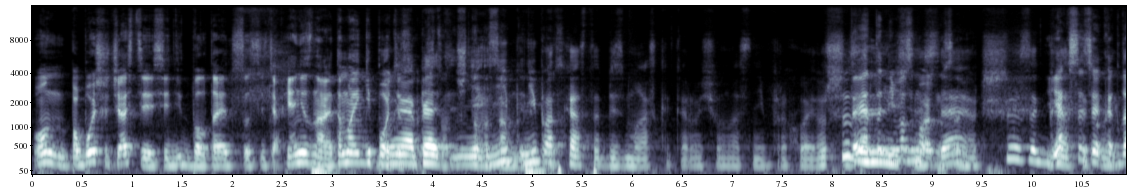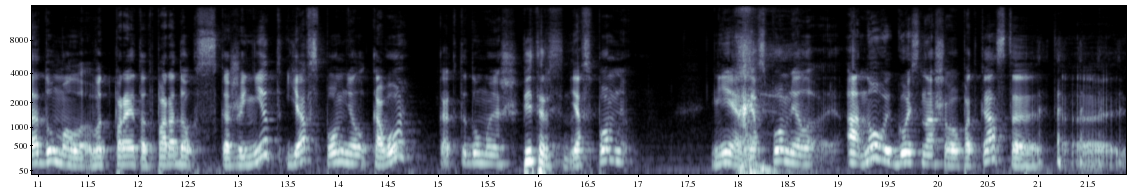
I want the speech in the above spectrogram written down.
он по большей части сидит, болтает в соцсетях. Я не знаю, это моя гипотеза. Ну, опять, что- ни, что на самом деле происходит. подкаста без маска, короче, у нас не проходит. Вот что Да за это невозможно, да? Вот что за Я, кстати, такой? когда думал вот про этот парадокс «скажи нет», я вспомнил кого? Как ты думаешь? Питерсон. Я вспомнил... Нет, я вспомнил... А, новый гость нашего подкаста. э,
